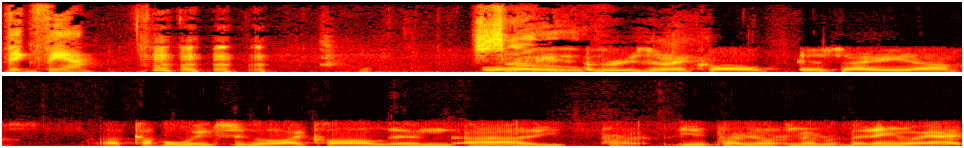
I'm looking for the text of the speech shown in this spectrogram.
big fan. So, okay, the reason I called is I um, a couple weeks ago I called and uh, you, pro- you probably don't remember, but anyway,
